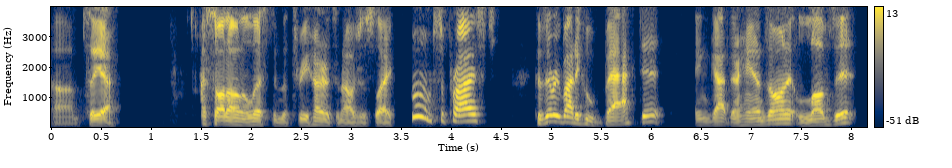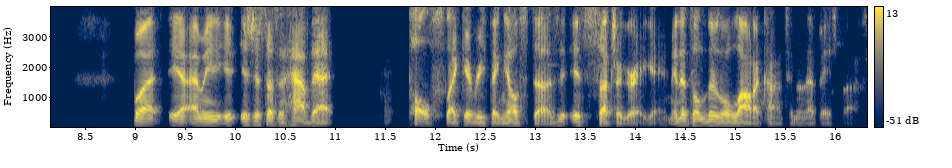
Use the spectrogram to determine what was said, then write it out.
Um, so, yeah, I saw it on the list in the 300s and I was just like, hmm, I'm surprised because everybody who backed it and got their hands on it loves it. But yeah, I mean, it, it just doesn't have that pulse like everything else does. It, it's such a great game, and it's a, there's a lot of content in that base box.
